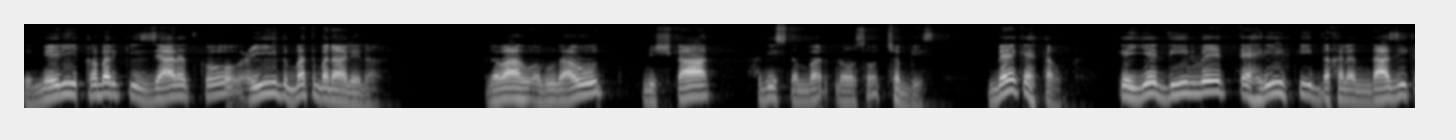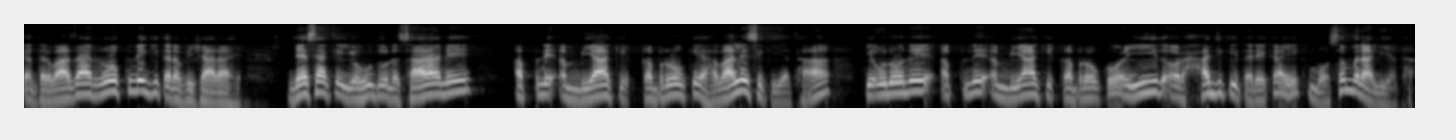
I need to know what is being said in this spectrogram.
کہ میری قبر کی زیارت کو عید مت بنا لینا۔ رواہ ابو داود، مشکات، حدیث نمبر نو سو چھبیس۔ میں کہتا ہوں کہ یہ دین میں تحریف کی دخل اندازی کا دروازہ روکنے کی طرف اشارہ ہے، جیسا کہ یہود و نصارہ نے اپنے انبیاء کی قبروں کے حوالے سے کیا تھا۔ کہ انہوں نے اپنے انبیاء کی قبروں کو عید اور حج کی طرح کا ایک موسم بنا لیا تھا۔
